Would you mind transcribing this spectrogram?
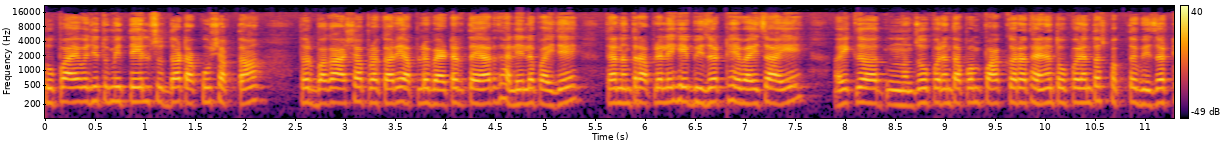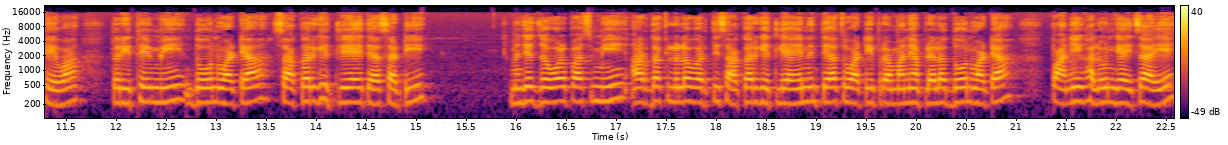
तुपाऐवजी तुम्ही तेलसुद्धा टाकू शकता. तर बघा अशा प्रकारे आपलं बॅटर तयार झालेलं पाहिजे. त्यानंतर आपल्याला हे भिजत ठेवायचं आहे. एक जोपर्यंत आपण पाक करत आहे ना तोपर्यंतच फक्त भिजत ठेवा. तर इथे मी दोन वाट्या साखर घेतली आहे त्यासाठी. म्हणजे जवळपास मी अर्धा किलोला वरती साखर घेतली आहे आणि त्याच वाटीप्रमाणे आपल्याला दोन वाट्या पाणी घालून घ्यायचं आहे.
